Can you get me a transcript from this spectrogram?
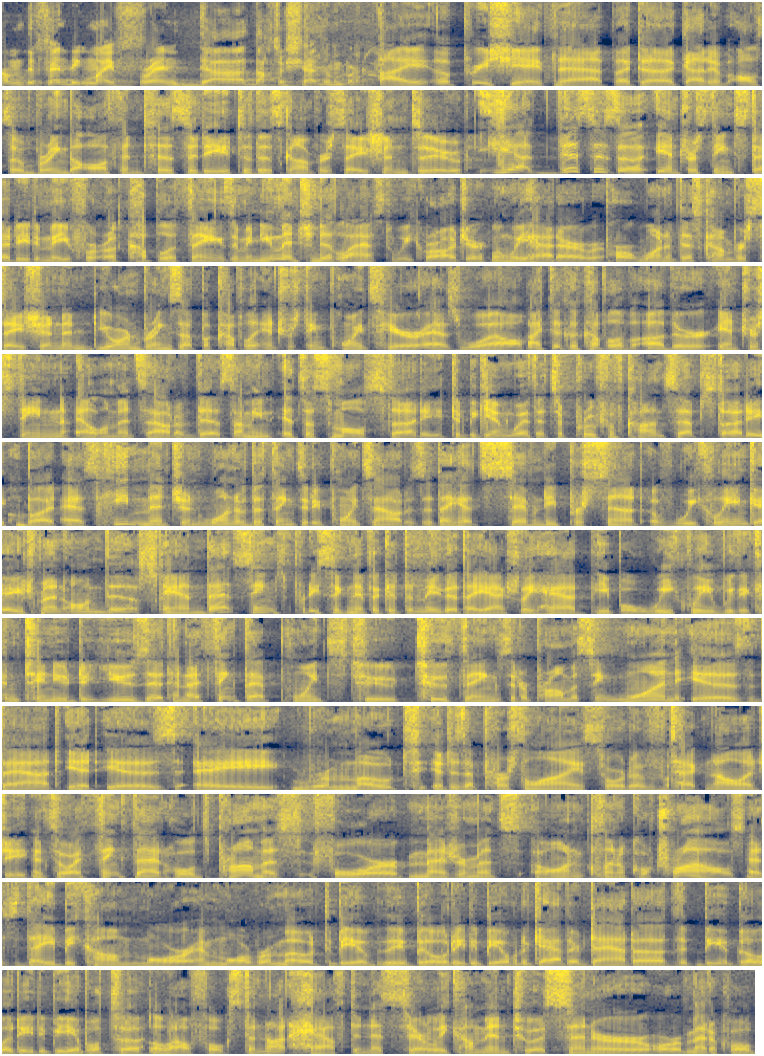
I'm defending my friend uh, Dr. Schattenberg. I appreciate that, but uh, got to also bring the authenticity to this conversation too. Yeah, this is an interesting study to me for a couple of things. I mean, you mentioned it last week, Roger, when we had our part one of this conversation, and Jorn brings up a couple of interesting points here as well. I took a couple of other interesting elements out of this. I mean, it's a small study to begin with. It's a proof of concept study, but as he mentioned, one of the things that he points out is that they had 70% of weekly engagement on this, and that that seems pretty significant to me that they actually had people weekly that continued to use it. And I think that points to two things that are promising. One is that it is a remote, it is a personalized sort of technology. And so I think that holds promise for measurements on clinical trials as they become more and more remote. The, the ability to be able to gather data, the, the ability to be able to allow folks to not have to necessarily come into a center or a medical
